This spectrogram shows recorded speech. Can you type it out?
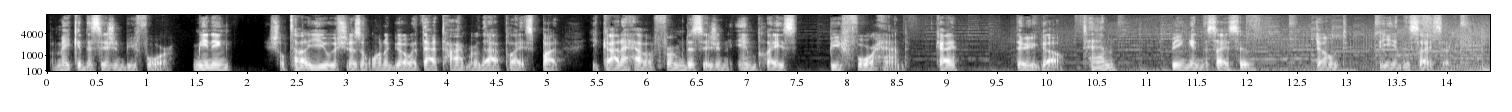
but make a decision before. Meaning, she'll tell you if she doesn't want to go at that time or that place, but you got to have a firm decision in place beforehand. Okay? There you go. 10, being indecisive. Don't be indecisive.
